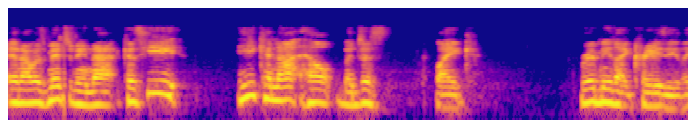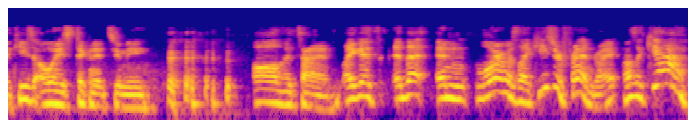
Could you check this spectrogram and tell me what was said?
and I was mentioning that because he he cannot help but just like rib me like crazy. Like he's always sticking it to me all the time. Like it's and that and Laura was like, "He's your friend, right?" I was like, "Yeah."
